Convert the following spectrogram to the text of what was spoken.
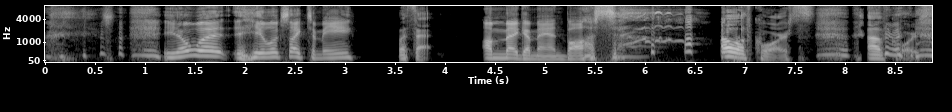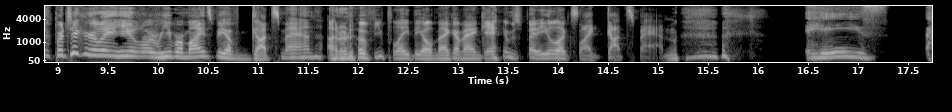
you know what he looks like to me? What's that? A Mega Man boss. Oh, of course. Of course. Particularly, he he reminds me of Gutsman. I don't know if you played the old Mega Man games, but he looks like Gutsman. He's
